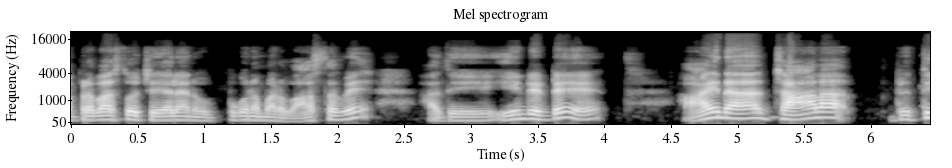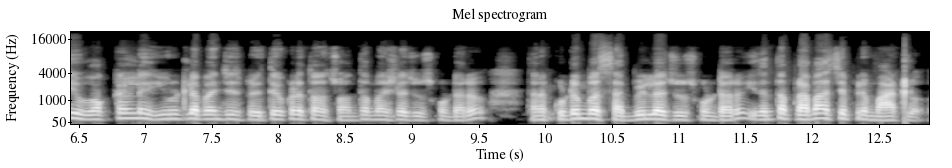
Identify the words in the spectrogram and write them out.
ప్రభాస్తో చేయాలని ఒప్పుకున్నమాట వాస్తవమే. అది ఏంటంటే ఆయన చాలా ప్రతి ఒక్కరిని యూనిట్లో పనిచేసి ప్రతి ఒక్కరు తన సొంత మనిషిలో చూసుకుంటారు. తన కుటుంబ సభ్యుల్లో చూసుకుంటారు. ఇదంతా ప్రభాస్ చెప్పిన మాటలు.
